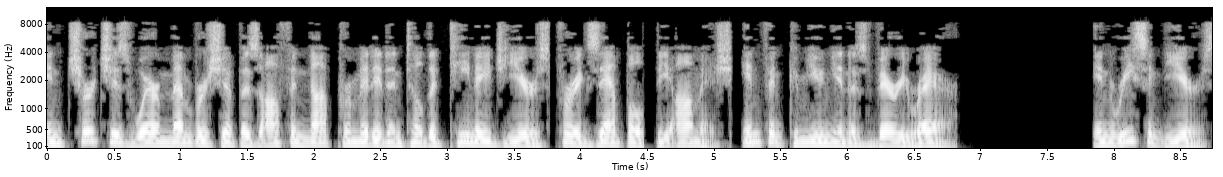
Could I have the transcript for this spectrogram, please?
In churches where membership is often not permitted until the teenage years for example, the Amish, infant communion is very rare. In recent years,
